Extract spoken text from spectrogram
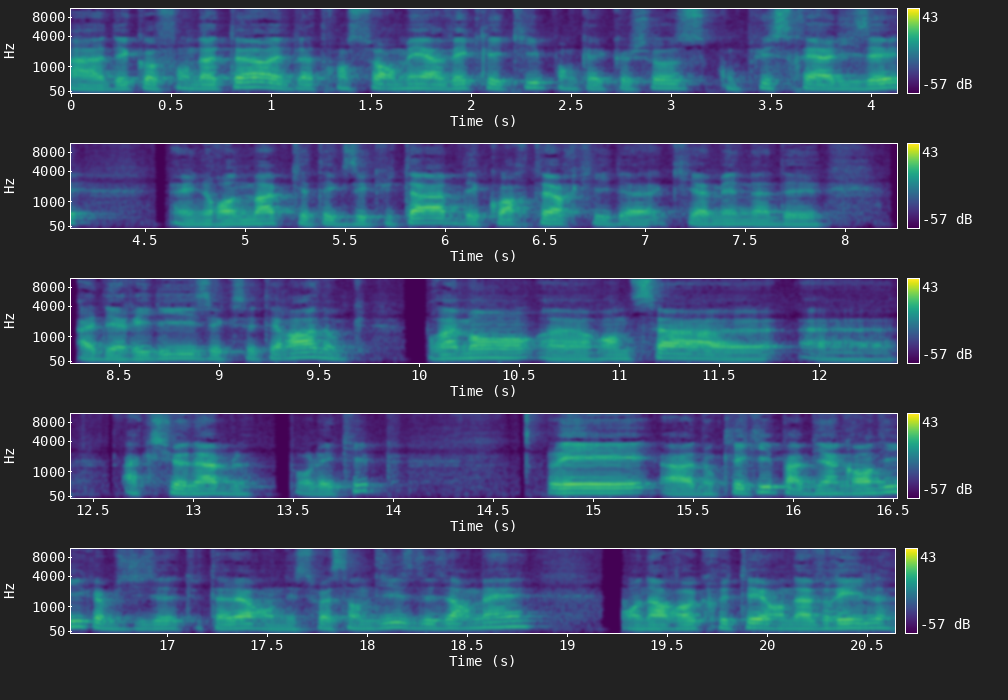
euh, des cofondateurs et de la transformer avec l'équipe en quelque chose qu'on puisse réaliser. Une roadmap qui est exécutable, des quarters qui, euh, amènent à des releases, etc. Donc vraiment rendre ça actionnable pour l'équipe. Et donc l'équipe a bien grandi, comme je disais tout à l'heure, on est 70 désormais. On a recruté en avril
